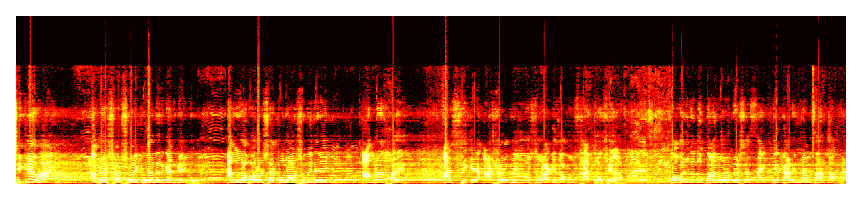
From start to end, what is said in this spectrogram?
ঠিক না ভাই? আমরা সবসময় কোরআনের গান গাইবো। আল্লাহ ভরসা, কোনো অসুবিধা নেই। আমরা ধরেন, আজ থেকে আঠারো বিশ বছর আগে যখন ছাত্র ছিলাম, তখন কিন্তু বাংলাদেশের সাইডে গাড়ির নাম জানতাম না।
